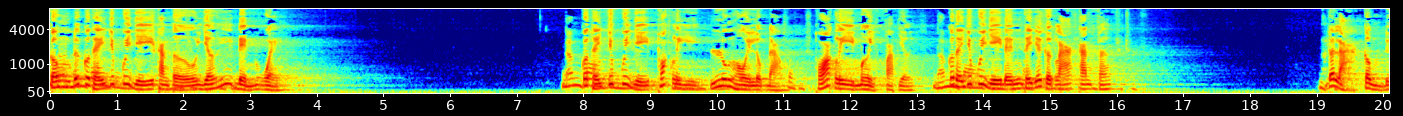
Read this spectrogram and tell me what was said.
Công đức có thể giúp quý vị thành tựu giới định huệ. Có thể giúp quý vị thoát ly luân hồi lục đạo Thoát ly mười pháp giới Có thể giúp quý vị định thế giới cực lạc thành Phật. Đó là công đức.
